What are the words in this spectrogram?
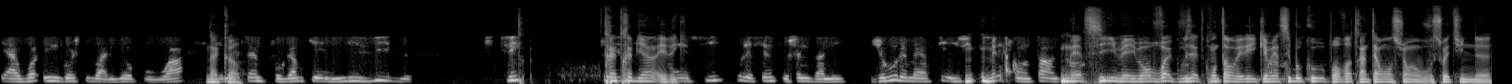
et avoir une gauche qui va arriver au pouvoir. C'est un programme qui est lisible, strict, Très très bien, Eric. Pour les cinq prochaines années. Je vous remercie. Je suis très content. Merci, mais on voit que vous êtes content, Eric. Merci beaucoup pour votre intervention. On vous souhaite une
